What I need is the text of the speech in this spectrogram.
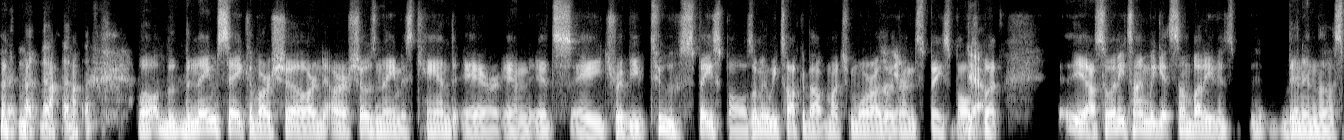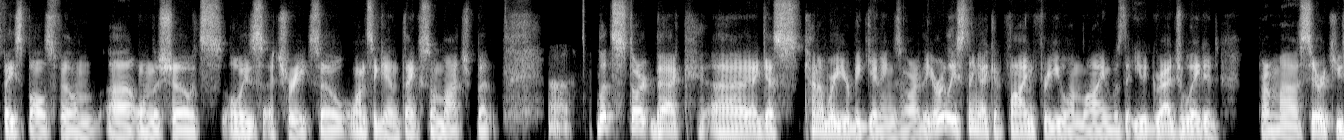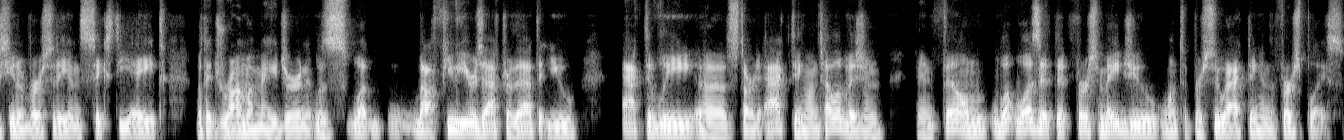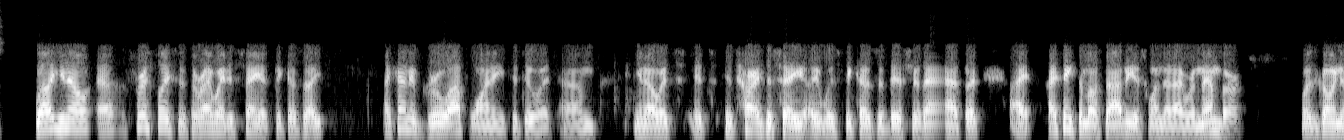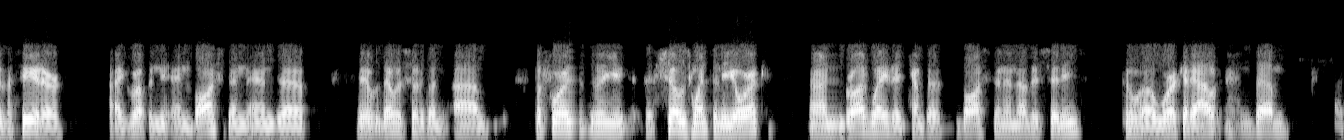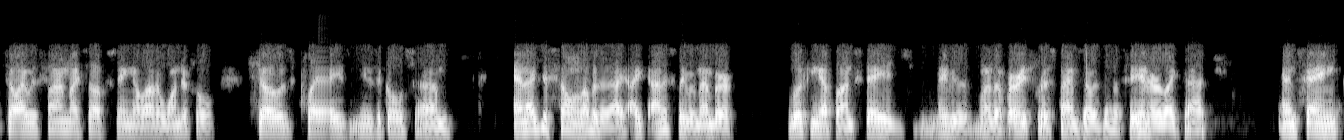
well, the, the namesake of our show, our, our show's name is Canned Air, and it's a tribute to Spaceballs. I mean, we talk about much more other yeah. than Spaceballs, Yeah. but yeah. So anytime we get somebody that's been in the Spaceballs film uh, on the show, it's always a treat. So once again, thanks so much. But Uh. let's start back, uh, I guess, kind of where your beginnings are. The earliest thing I could find for you online was that you had graduated from uh, Syracuse University in '68 with a drama major, and it was what about a few years after that that you actively uh, started acting on television and film. What was it that first made you want to pursue acting in the first place? Well, you know, uh, first place is the right way to say it because I, I kind of grew up wanting to do it. Um, you know, it's it's it's hard to say it was because of this or that, but I I think the most obvious one that I remember was going to the theater. I grew up in in Boston, and uh, there, that was sort of an uh, before the shows went to New York on Broadway. They'd come to Boston and other cities to uh, work it out, and um, so I was found myself seeing a lot of wonderful shows, plays, musicals, um, and I just fell in love with it. I, I honestly remember looking up on stage, maybe one of the very first times I was in a theater like that, and saying,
